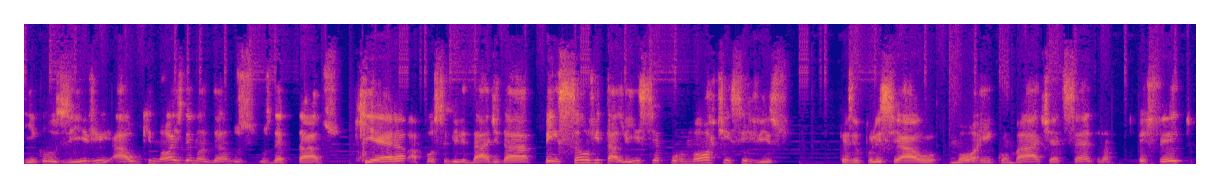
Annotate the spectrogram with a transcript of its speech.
inclusive algo que nós demandamos os deputados, que era a possibilidade da pensão vitalícia por morte em serviço. Quer dizer, o policial morre em combate, etc. Perfeito.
